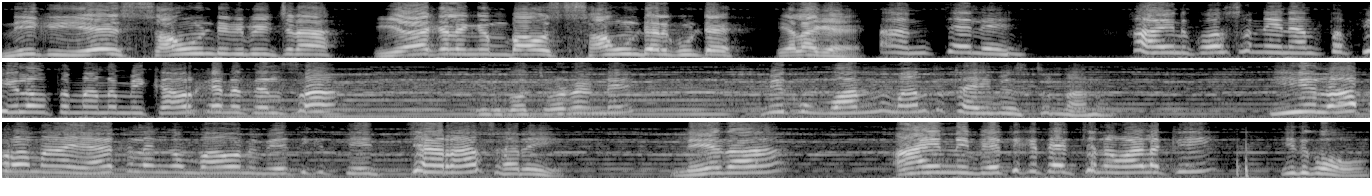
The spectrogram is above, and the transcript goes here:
నీకు ఏ సౌండ్ వినిపించినా ఏకలింగం బావు సౌండ్ అనుకుంటే ఎలాగే? అంతేలే. ఆయన కోసం నేను ఎంత ఫీల్ అవుతున్నానో మీకు ఎవరికైనా తెలుసా? ఇదిగో చూడండి. మీకు వన్ మంత్ టైం ఇస్తున్నాను. ఈ లోపల నా ఏకలింగం బావును వెతికి తెచ్చారా సరే? లేదా ఆయన్ని వెతికి తెచ్చిన వాళ్ళకి ఇదిగో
